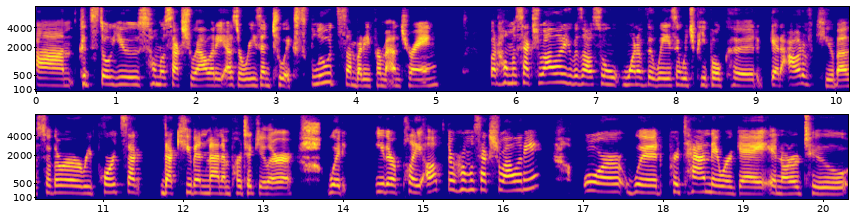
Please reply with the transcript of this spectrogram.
um, could still use homosexuality as a reason to exclude somebody from entering. But homosexuality was also one of the ways in which people could get out of Cuba. So there were reports that, that Cuban men in particular would either play up their homosexuality or would pretend they were gay in order to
